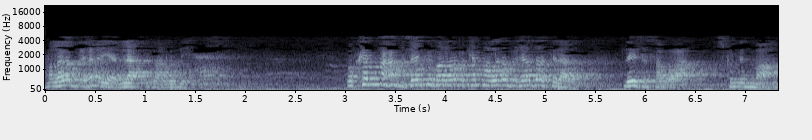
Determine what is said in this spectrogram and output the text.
ma laga bixinaya la baa lagu dhihi. O kan maa masaajidka baa kan maa laga bixi haddaad tirahda laysa sawaan isku mid maaha.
